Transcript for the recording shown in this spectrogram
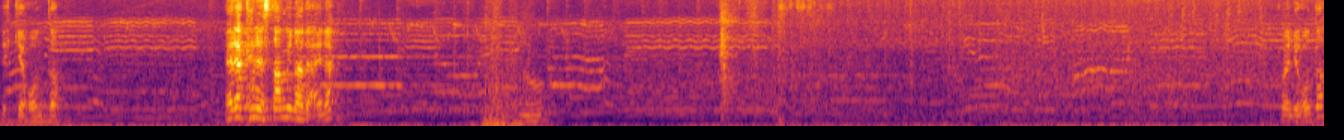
Ich gehe runter. Er hat keine Stamina, der eine. Kommen die runter?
